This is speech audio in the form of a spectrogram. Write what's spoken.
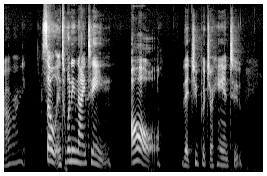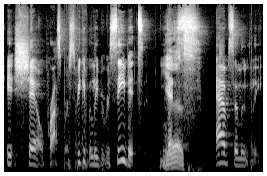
All right. So in 2019, all that you put your hand to, it shall prosper. Speak it, believe it, receive it. Yes. yes. Absolutely.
